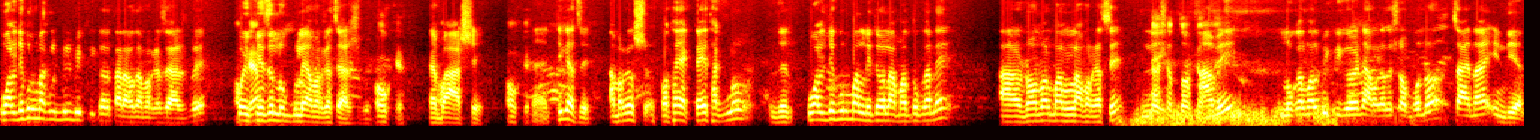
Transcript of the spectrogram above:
কোয়ালিটিফুল মাল বিক্রি করে তারাও আমার কাছে আসবে। ওই পেজের লোকগুলো আমার কাছে আসবে। ওকে হ্যাঁ, বা আসে। ওকে হ্যাঁ, ঠিক আছে। আমার কাছে কথা একটাই থাকল যে কোয়ালিটিফুল মাল নিতে হলে আমার দোকানে আর নর্মাল মাল আমার কাছে আমি লোকাল মাল বিক্রি করি না আমার কাছে সম্পূর্ণ চায়না ইন্ডিয়ান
